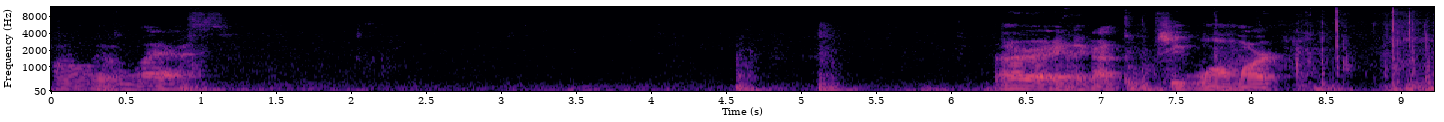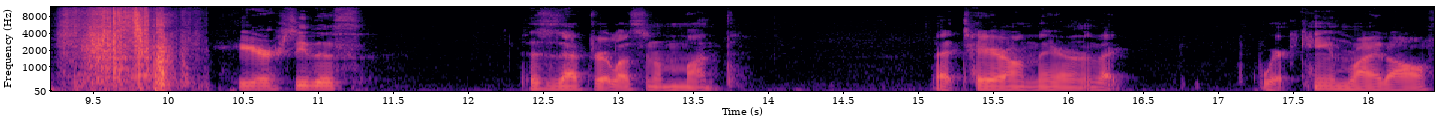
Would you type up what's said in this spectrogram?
how long it'll last. Alright, I got the cheap Walmart. Here, see this? This is after less than a month. That tear on there and that where it came right off.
